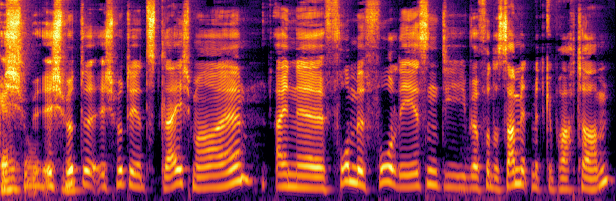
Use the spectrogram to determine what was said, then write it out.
Ich, Ergänzung? ich, würde, ich würde jetzt gleich mal eine Formel vorlesen, die wir von der Summit mitgebracht haben.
